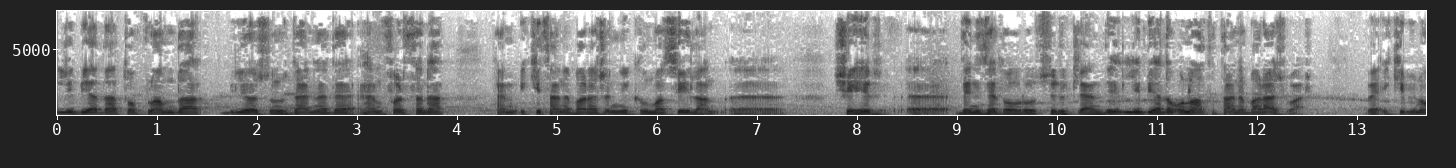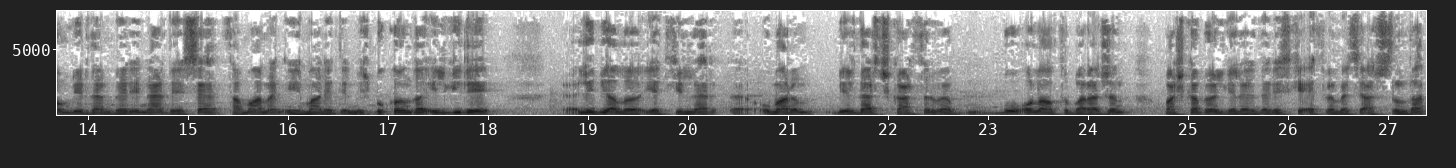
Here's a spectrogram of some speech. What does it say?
Libya'da toplamda biliyorsunuz Derne'de hem fırtına hem iki tane barajın yıkılmasıyla e, şehir e, denize doğru sürüklendi. Libya'da 16 tane baraj var ve 2011'den beri neredeyse tamamen ihmal edilmiş. Bu konuda ilgili Libyalı yetkililer e, umarım bir ders çıkartır ve bu 16 barajın başka bölgeleri de riske etmemesi açısından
